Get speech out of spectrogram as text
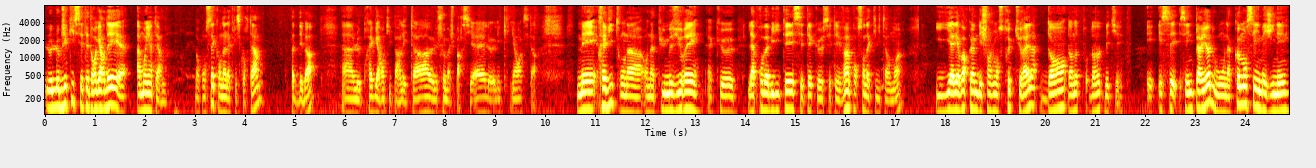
L'objectif, c'était de regarder à moyen terme. Donc on sait qu'on a la crise court terme, pas de débat. Hein, le prêt garanti par l'État, le chômage partiel, les clients, etc. Mais très vite, on a, on a pu mesurer que la probabilité, c'était que c'était 20% d'activité en moins. Il y allait y avoir quand même des changements structurels dans, dans, notre, dans notre métier. Et, c'est une période où on a commencé à imaginer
